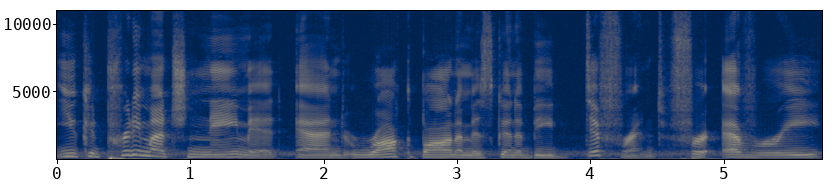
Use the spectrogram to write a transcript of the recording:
you could pretty much name it, and rock bottom is going to be different for every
